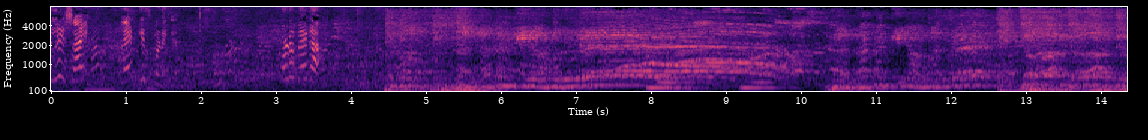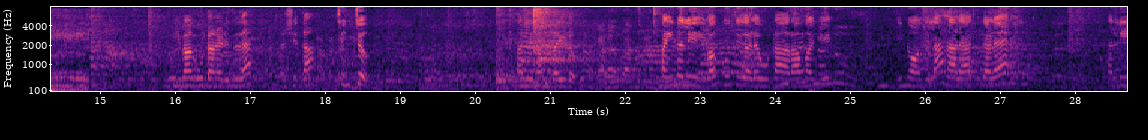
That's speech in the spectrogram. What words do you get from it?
ಇಲ್ಲಿ ಶೈನ್ ಪ್ಲೇನ್ ಕಿಸ್ ಕೊಡು ಹಿಂಗೆ. ಕೊಡು ಬೇಗ. ಇವಾಗ ಊಟ ನಡೀತಿದೆ. ಹರ್ಷಿತಾ ಚಿಂಚು. ಅಲ್ಲಿ ನಮ್ಮ ರೈಡು ಫೈನಲಿ ಇವಾಗ ಕೂತಿದ್ದಾಳೆ ಊಟ ಆರಾಮಾಗಿ. ಇನ್ನೂ ಆಗಿಲ್ಲ, ನಾಳೆ ಆಗ್ತಾಳೆ. ಅಲ್ಲಿ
